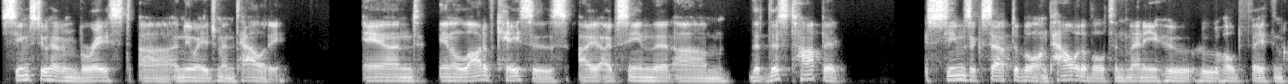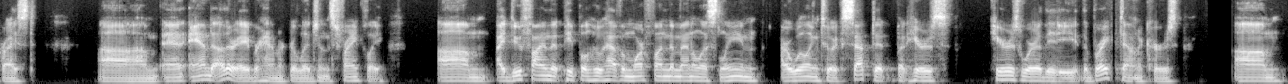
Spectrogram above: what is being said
seems to have embraced uh, a new age mentality and in a lot of cases, I, have seen that um, that this topic seems acceptable and palatable to many who who hold faith in Christ um, and and other Abrahamic religions. Frankly, um, I do find that people who have a more fundamentalist lean are willing to accept it. But here's here's where the the breakdown occurs. Um,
